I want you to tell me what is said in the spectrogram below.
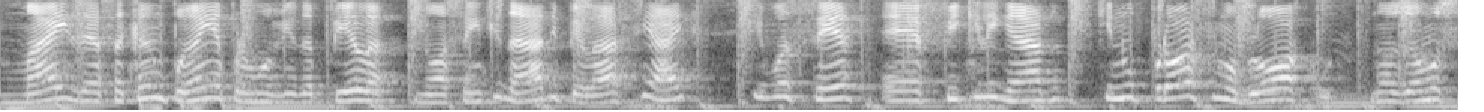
mais essa campanha promovida pela nossa entidade, pela ACI e você é, fique ligado que no próximo bloco nós vamos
